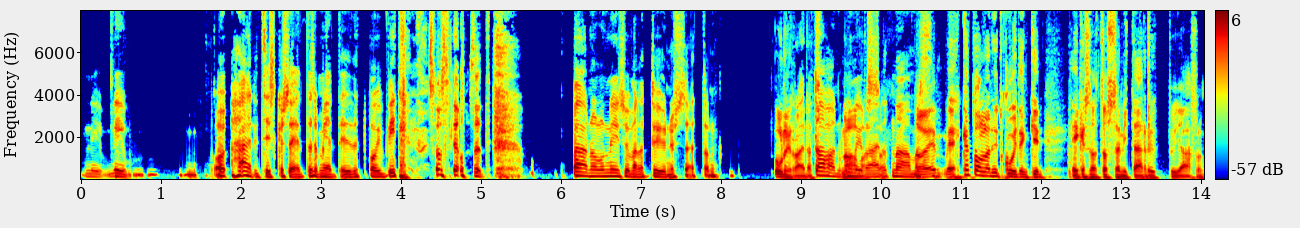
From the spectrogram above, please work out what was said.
niin, niin häiritsisikö se, että sä mietit, että voi vittu, se on sellaiset, pää on ollut niin syvällä tyynyssä, että on Uniraidat Tavan naamassa. uniraidat naamassa. No ei, ehkä tuolla nyt kuitenkin, eikä se ole tuossa mitään ryppyjä, se on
